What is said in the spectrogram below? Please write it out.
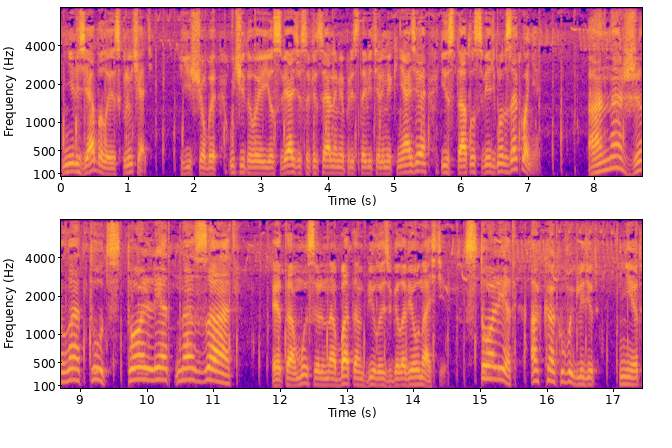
нельзя было исключать. Еще бы, учитывая ее связи с официальными представителями князя и статус ведьмы в законе. Она жила тут сто лет назад. Эта мысль на батом билась в голове у Насти. Сто лет! А как выглядит? Нет,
